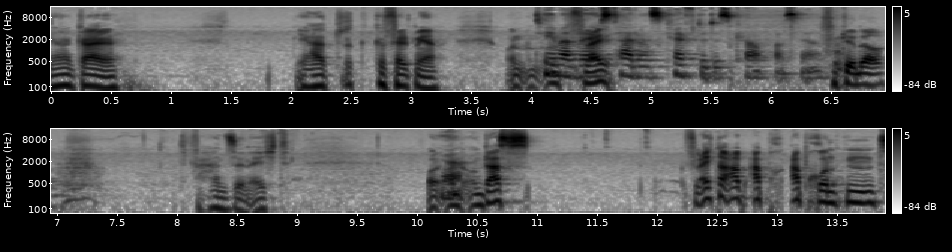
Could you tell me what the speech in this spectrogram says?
Ja, geil. Ja, das gefällt mir. Und, Thema und Selbstheilungskräfte des Körpers, ja. Genau. Wahnsinn, echt. Und, Ja. und um das vielleicht noch ab, ab, abrundend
